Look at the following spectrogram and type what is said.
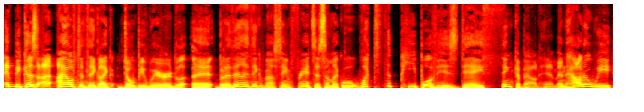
and because I, I often think like don't be weird uh, but then i think about st francis. I'm like well what did the people of his day think about him? And how do we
